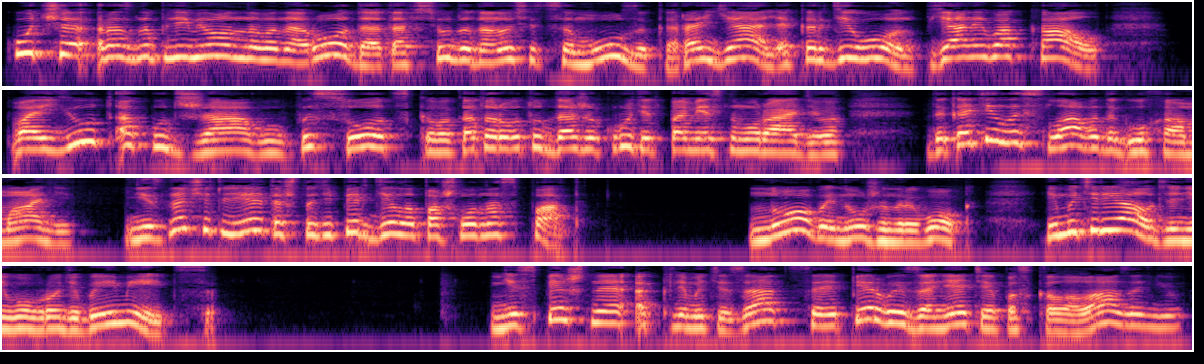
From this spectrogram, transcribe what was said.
Куча разноплеменного народа, отовсюду доносится музыка, рояль, аккордеон, пьяный вокал, поют Акуджаву, Высоцкого, которого тут даже крутят по местному радио, докатилась слава до глухомани, не значит ли это, что теперь дело пошло на спад? Новый нужен рывок, и материал для него вроде бы имеется. Неспешная акклиматизация, первые занятия по скалолазанию.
